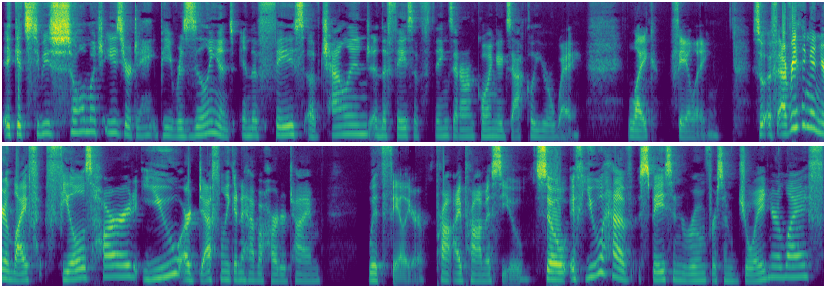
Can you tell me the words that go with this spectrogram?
it gets to be so much easier to be resilient in the face of challenge, in the face of things that aren't going exactly your way, like failing. So, if everything in your life feels hard, you are definitely going to have a harder time with failure. Pro- I promise you. So, if you have space and room for some joy in your life,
